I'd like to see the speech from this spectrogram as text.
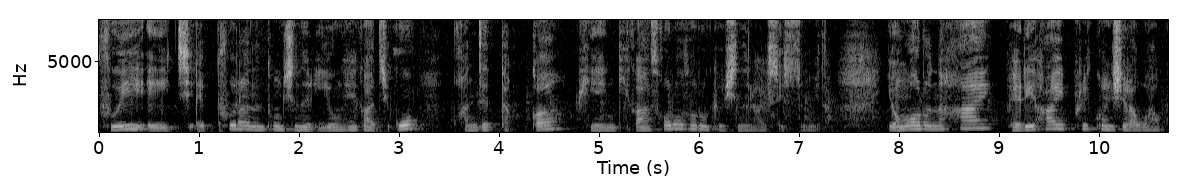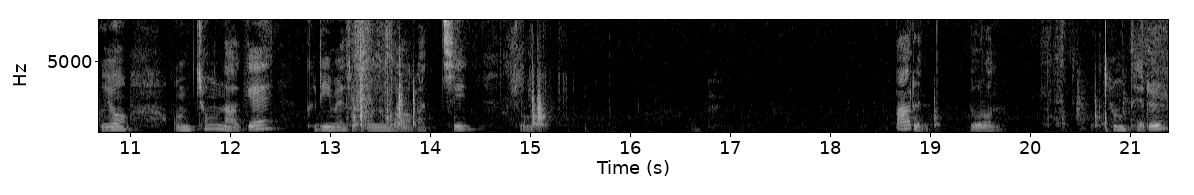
VHF라는 통신을 이용해 가지고 관제탑과 비행기가 서로 서로 교신을 할 수 있습니다. 영어로는 high, very high frequency라고 하고요. 엄청나게 그림에서 보는 바와 같이 좀 빠른 이런 형태를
